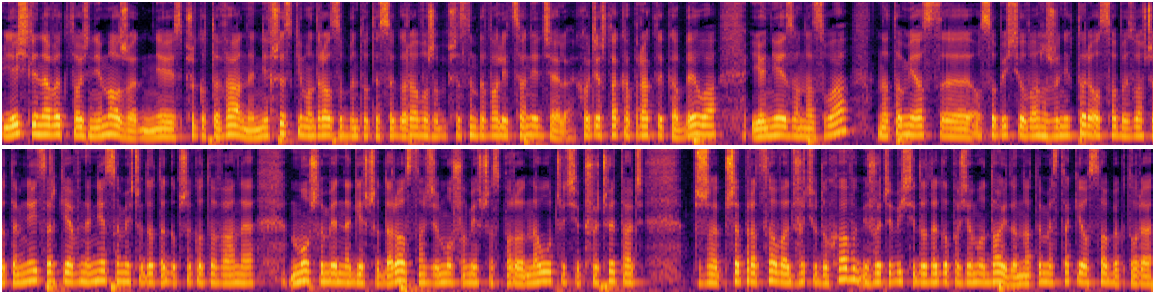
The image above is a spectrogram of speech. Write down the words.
jeśli nawet ktoś nie może, nie jest przygotowany, nie wszystkim od razu bym tutaj sugerował, żeby przystępowali co niedzielę. Chociaż taka praktyka była i nie jest ona zła, natomiast e, osobiście uważam, że niektóre osoby, zwłaszcza te mniej cerkiewne, nie są jeszcze do tego przygotowane, muszą jednak jeszcze dorosnąć, muszą jeszcze sporo nauczyć się, przeczytać, prze, przepracować w życiu duchowym i rzeczywiście do tego poziomu dojdą. Natomiast takie osoby, które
